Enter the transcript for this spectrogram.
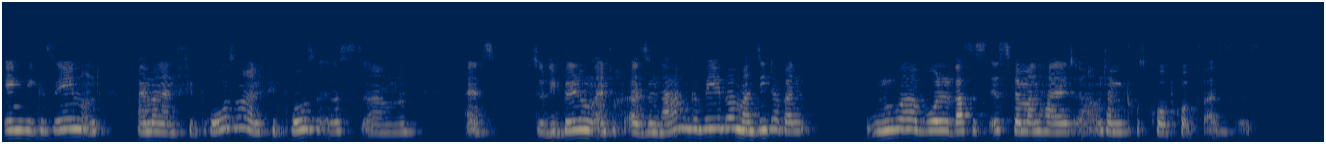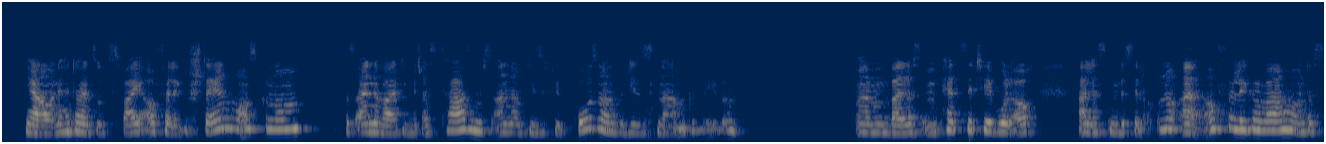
irgendwie gesehen und einmal eine Fibrose. Eine Fibrose ist ähm, als so die Bildung einfach, also Narbengewebe. Man sieht aber nur wohl, was es ist, wenn man halt äh, unter Mikroskop guckt, was es ist. Ja, und er hat halt so zwei auffällige Stellen rausgenommen das eine war die Metastase und das andere diese Fibrose, also dieses Narbengewebe. Ähm, weil das im PET-CT wohl auch alles ein bisschen äh, auffälliger war und das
